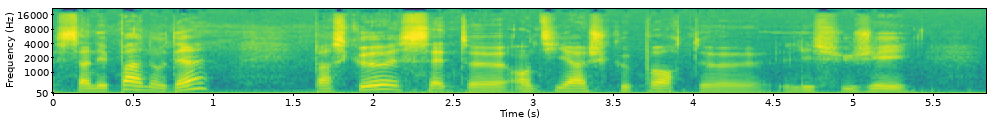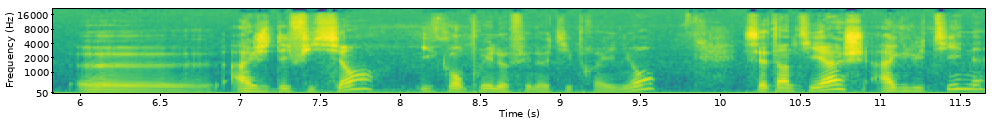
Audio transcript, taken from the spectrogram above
ça n'est pas anodin parce que cet anti-H que portent les sujets H déficients, y compris le phénotype réunion, cet anti-H agglutine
